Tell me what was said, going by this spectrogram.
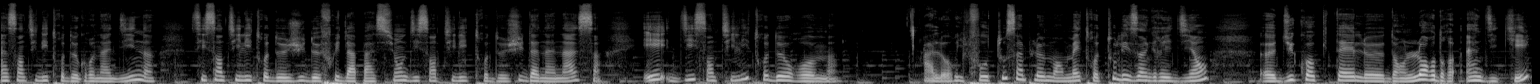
1 centilitre de grenadine, 6 centilitres de jus de fruits de la passion, 10 centilitres de jus d'ananas et 10 centilitres de rhum. Alors, il faut tout simplement mettre tous les ingrédients euh, du cocktail euh, dans l'ordre indiqué.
